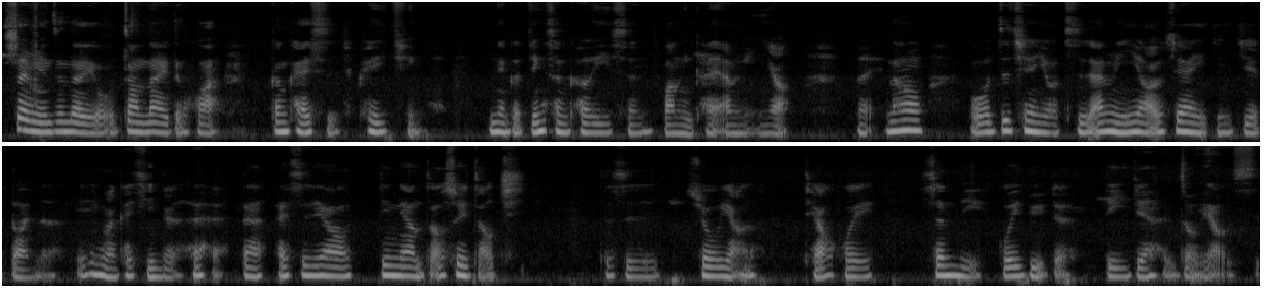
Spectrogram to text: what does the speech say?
睡眠真的有障碍的话，刚开始可以请那个精神科医生帮你开安眠药。对，然后我之前有吃安眠药，现在已经戒断了，也蛮开心的，呵呵。但还是要尽量早睡早起，这是修养、调回生理规律的第一件很重要的事。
